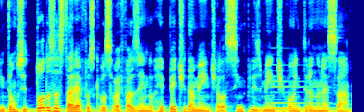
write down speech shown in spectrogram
Então, se todas as tarefas que você vai fazendo repetidamente, elas simplesmente vão entrando nessa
